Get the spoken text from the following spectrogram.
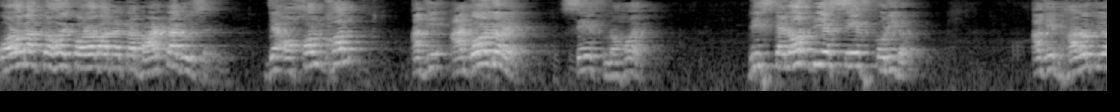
কৰবাত নহয় কৰবাত এটা বাৰ্তা গৈছে যে অসমখন আজি আগৰ দৰে ছেফ নহয়। This cannot be a safe corridor আজি ভাৰতীয়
